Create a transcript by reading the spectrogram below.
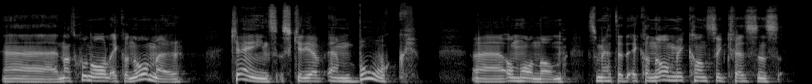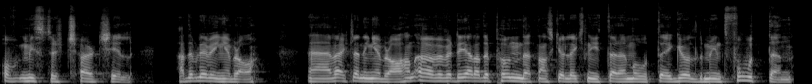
eh, nationalekonomer, Keynes, skrev en bok eh, om honom som hette The Economic Consequences of Mr Churchill. Ja, det blev inget bra. Eh, verkligen inget bra. Han övervärderade pundet när han skulle knyta det mot eh, guldmyntfoten.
